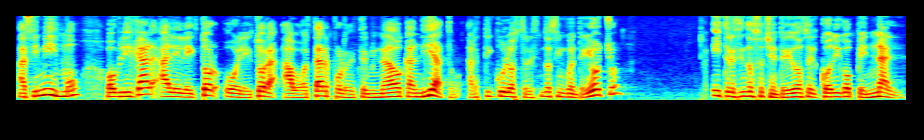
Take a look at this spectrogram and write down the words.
Asimismo, obligar al elector o electora a votar por determinado candidato, artículos 358 y 382 del Código Penal.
